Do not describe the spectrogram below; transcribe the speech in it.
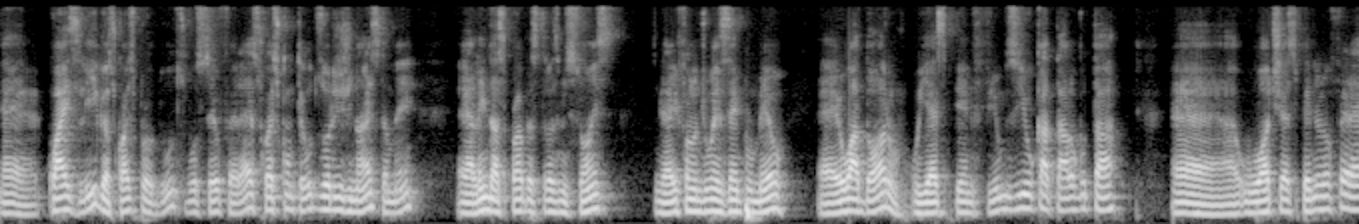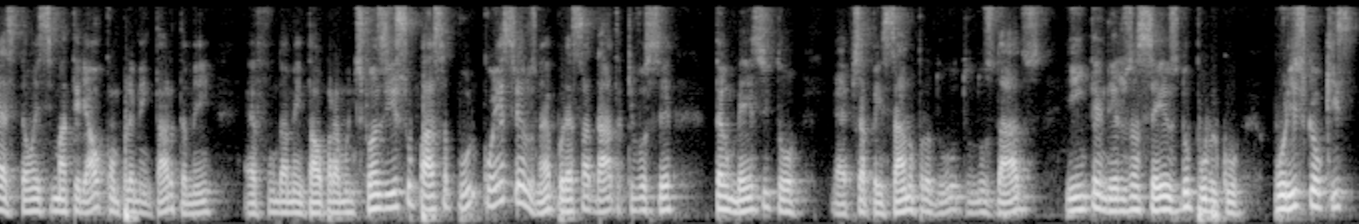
é, quais ligas, quais produtos você oferece, quais conteúdos originais também, é, além das próprias transmissões. E aí, falando de um exemplo meu, é, eu adoro o ESPN Filmes e o catálogo tá. É, o Watch ESPN ele oferece. Então, esse material complementar também é fundamental para muitos fãs e isso passa por conhecê-los, né? Por essa data que você também citou. É, precisa pensar no produto, nos dados e entender os anseios do público. Por isso que eu quis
